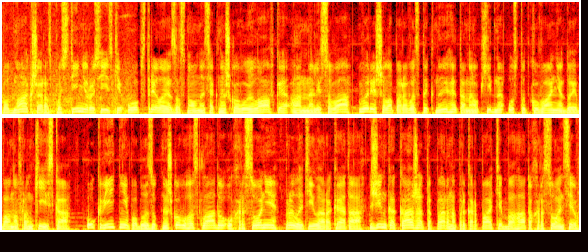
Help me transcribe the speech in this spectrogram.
Однак через постійні російські обстріли засновниця книжкової лавки Анна Лісова вирішила перевести книги та необхідне устаткування до Івано-Франківська. У квітні поблизу книжкового складу у Херсоні прилетіла ракета. Жінка каже, тепер на Прикарпатті багато херсонців.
